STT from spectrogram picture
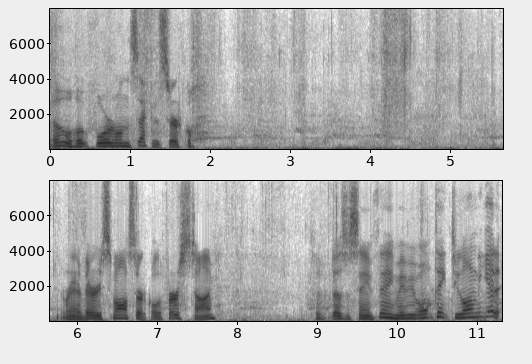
Oh, we'll hope for it on the second circle. It ran a very small circle the first time. So if it does the same thing, maybe it won't take too long to get it.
